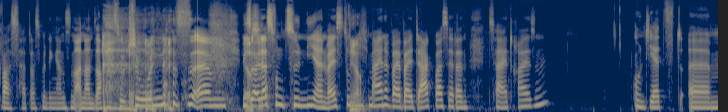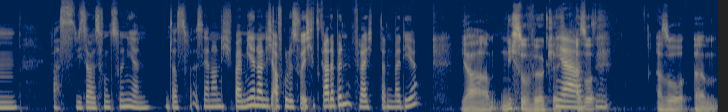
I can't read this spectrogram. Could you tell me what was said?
Was hat das mit den ganzen anderen Sachen zu tun? Das, ähm, wie soll Also- das funktionieren? Weißt du, Ja. wie ich meine? Weil bei Dark war es ja dann Zeitreisen. Und jetzt, ähm, was, wie soll es funktionieren? Das ist ja noch nicht bei mir noch nicht aufgelöst, wo ich jetzt gerade bin. Vielleicht dann bei dir? Ja, nicht so wirklich. Ja, also, also ähm,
